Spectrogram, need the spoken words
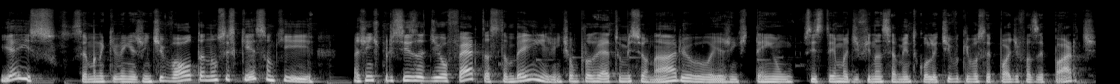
E é isso. Semana que vem a gente volta. Não se esqueçam que a gente precisa de ofertas também. A gente é um projeto missionário e a gente tem um sistema de financiamento coletivo que você pode fazer parte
